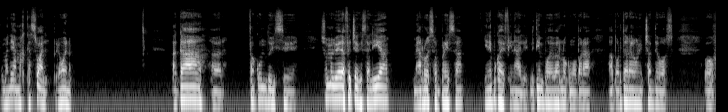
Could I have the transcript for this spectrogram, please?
de manera más casual, pero bueno. Acá, a ver, Facundo dice, yo me olvidé la fecha que salía, me agarró de sorpresa, y en épocas de finales, ni tiempo de verlo como para aportar algo en el chat de voz. Uf,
